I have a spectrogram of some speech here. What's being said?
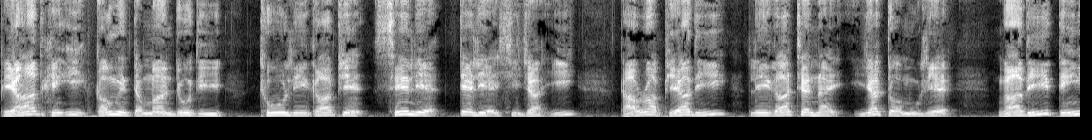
ဘုရားသခင်၏ကောင်းကင်တမန်တို့သည် ထိုလေကားဖြင့်ဆင်းလျက် တက်လျက်ရှိကြ၏ဒါဝရဘုရားသည်လေကားထက်၌ရပ်တော်မူလျက်ငါသည်တင်၏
